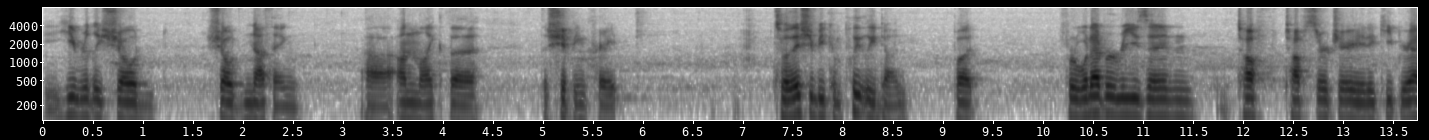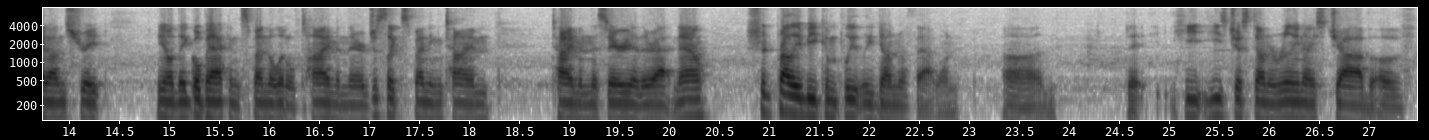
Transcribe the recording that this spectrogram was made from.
he really showed showed nothing, uh, unlike the the shipping crate. So they should be completely done, but for whatever reason, tough tough search area to keep your head on straight. You know they go back and spend a little time in there, just like spending time time in this area they're at now. Should probably be completely done with that one. Um, that he he's just done a really nice job of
